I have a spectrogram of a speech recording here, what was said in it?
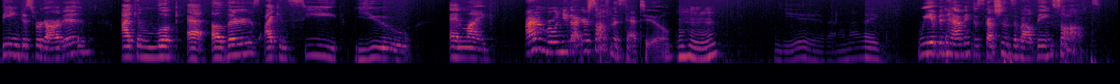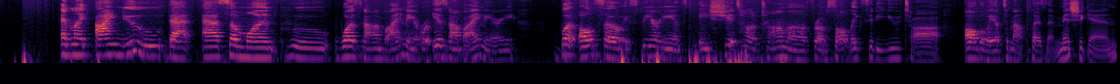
being disregarded, I can look at others, I can see you, and like, I remember when you got your softness tattoo. Mm-hmm. Yeah, right on my leg. We have been having discussions about being soft. And like, I knew that as someone who was non binary or is non binary, but also experienced a shit ton of trauma from Salt Lake City, Utah, all the way up to Mount Pleasant, Michigan.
